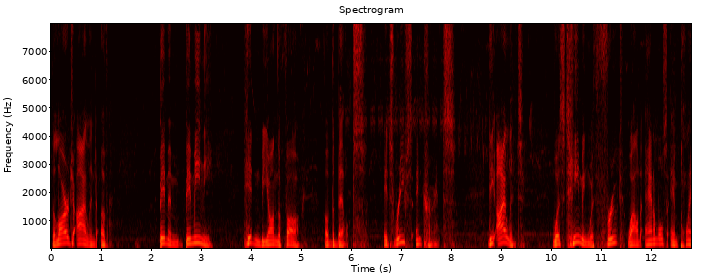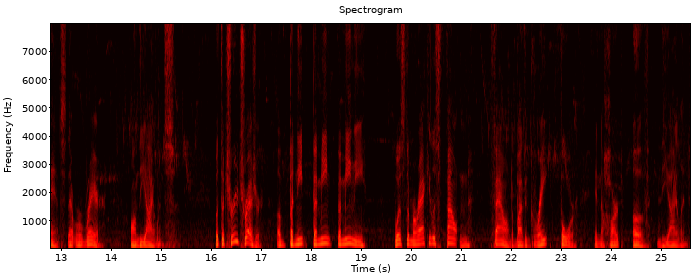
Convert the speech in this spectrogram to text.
The large island of Bimini, Bimini hidden beyond the fog of the belts, its reefs and currents. The island was teeming with fruit, wild animals, and plants that were rare on the islands. But the true treasure of Bani- Bami- Bimini was the miraculous fountain found by the great four in the heart of the island.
